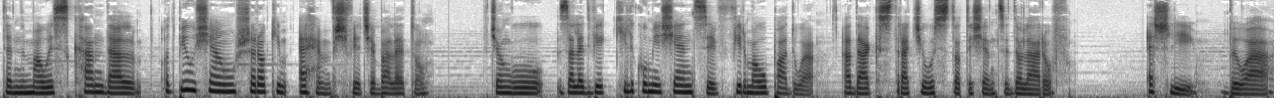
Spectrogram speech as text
Ten mały skandal odbił się szerokim echem w świecie baletu. W ciągu zaledwie kilku miesięcy firma upadła, a Doug stracił 100 tysięcy dolarów. Ashley była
